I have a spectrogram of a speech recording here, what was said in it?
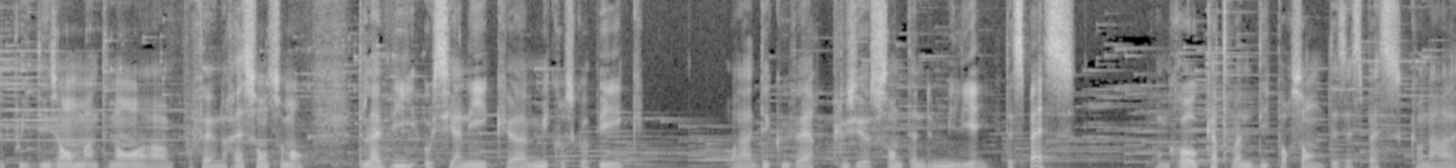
depuis dix ans maintenant euh, pour faire un recensement de la vie océanique microscopique. On a découvert plusieurs centaines de milliers d'espèces. En gros, 90% des espèces qu'on a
